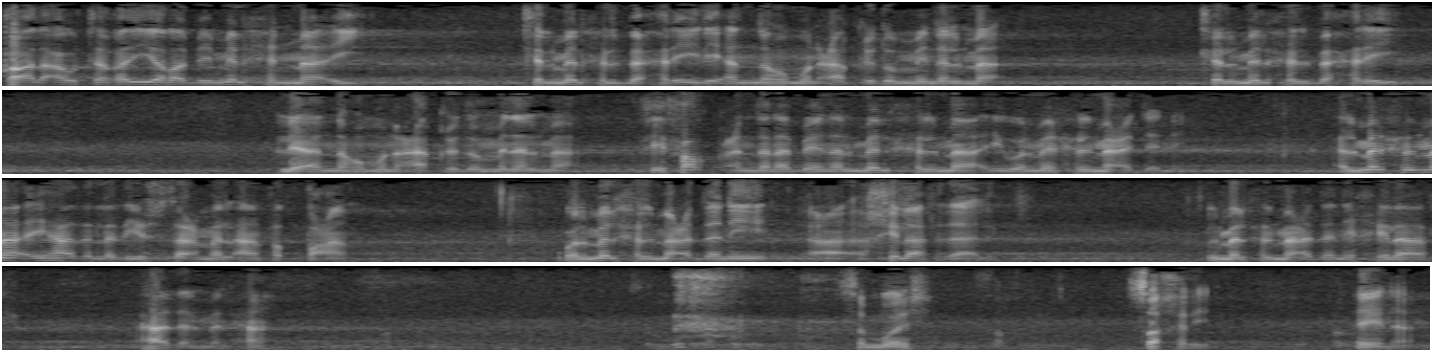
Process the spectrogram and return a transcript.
قال أو تغير بملح مائي كالملح البحري لأنه منعقد من الماء. كالملح البحري لأنه منعقد من الماء. في فرق عندنا بين الملح المائي والملح المعدني. الملح المائي هذا الذي يستعمل الآن في الطعام والملح المعدني خلاف ذلك. الملح المعدني خلاف هذا الملح ها؟ سموه إيش؟ صخري. إي نعم.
